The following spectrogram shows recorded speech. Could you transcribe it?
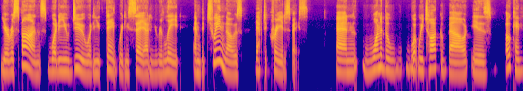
your response, what do you do? What do you think? What do you say? How do you relate? And between those, you have to create a space. And one of the, what we talk about is okay,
